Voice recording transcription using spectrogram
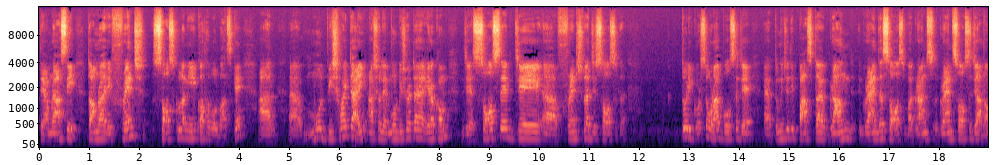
তে আমরা আসি তো আমরা এই ফ্রেঞ্চ সসগুলো নিয়ে কথা বলব আজকে। আর মূল বিষয়টাই আসলে, মূল বিষয়টা এরকম যে সসের যে ফ্রেঞ্চরা যে সস তৈরি করছে, ওরা বলছে যে তুমি যদি পাঁচটা গ্রান্ড গ্র্যান্ড সস বা গ্র্যান্ড গ্র্যান্ড সস জানো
